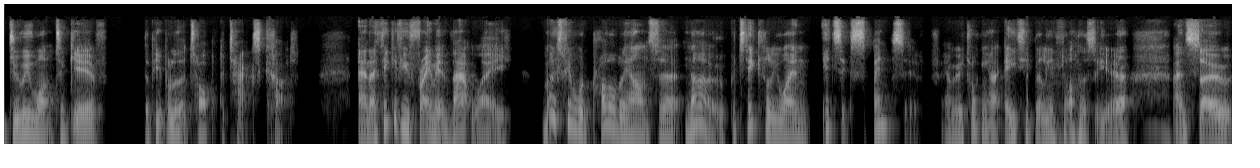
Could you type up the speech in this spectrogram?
do we want to give the people at the top a tax cut? And I think if you frame it that way, most people would probably answer no, particularly when it's expensive. And we were talking like $80 billion a year. And so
